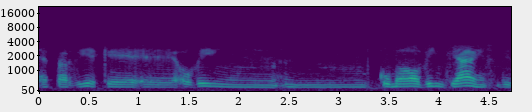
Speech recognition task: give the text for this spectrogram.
e per via che eh, ho vin, come ho 20 anni di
